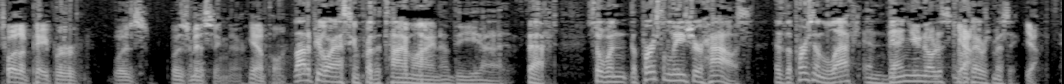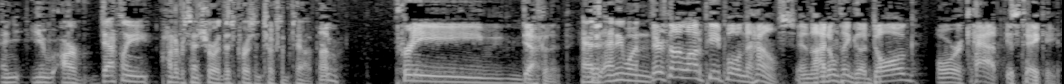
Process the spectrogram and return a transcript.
toilet paper was was missing there. Yeah, Paul. A lot of people are asking for the timeline of the uh, theft. So when the person leaves your house, has the person left and then you notice toilet Yeah. paper's missing? Yeah. And you are definitely 100% sure this person took some toilet paper. I'm pretty definite. Has anyone There's not a lot of people in the house, and I don't think a dog or a cat is taking it.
